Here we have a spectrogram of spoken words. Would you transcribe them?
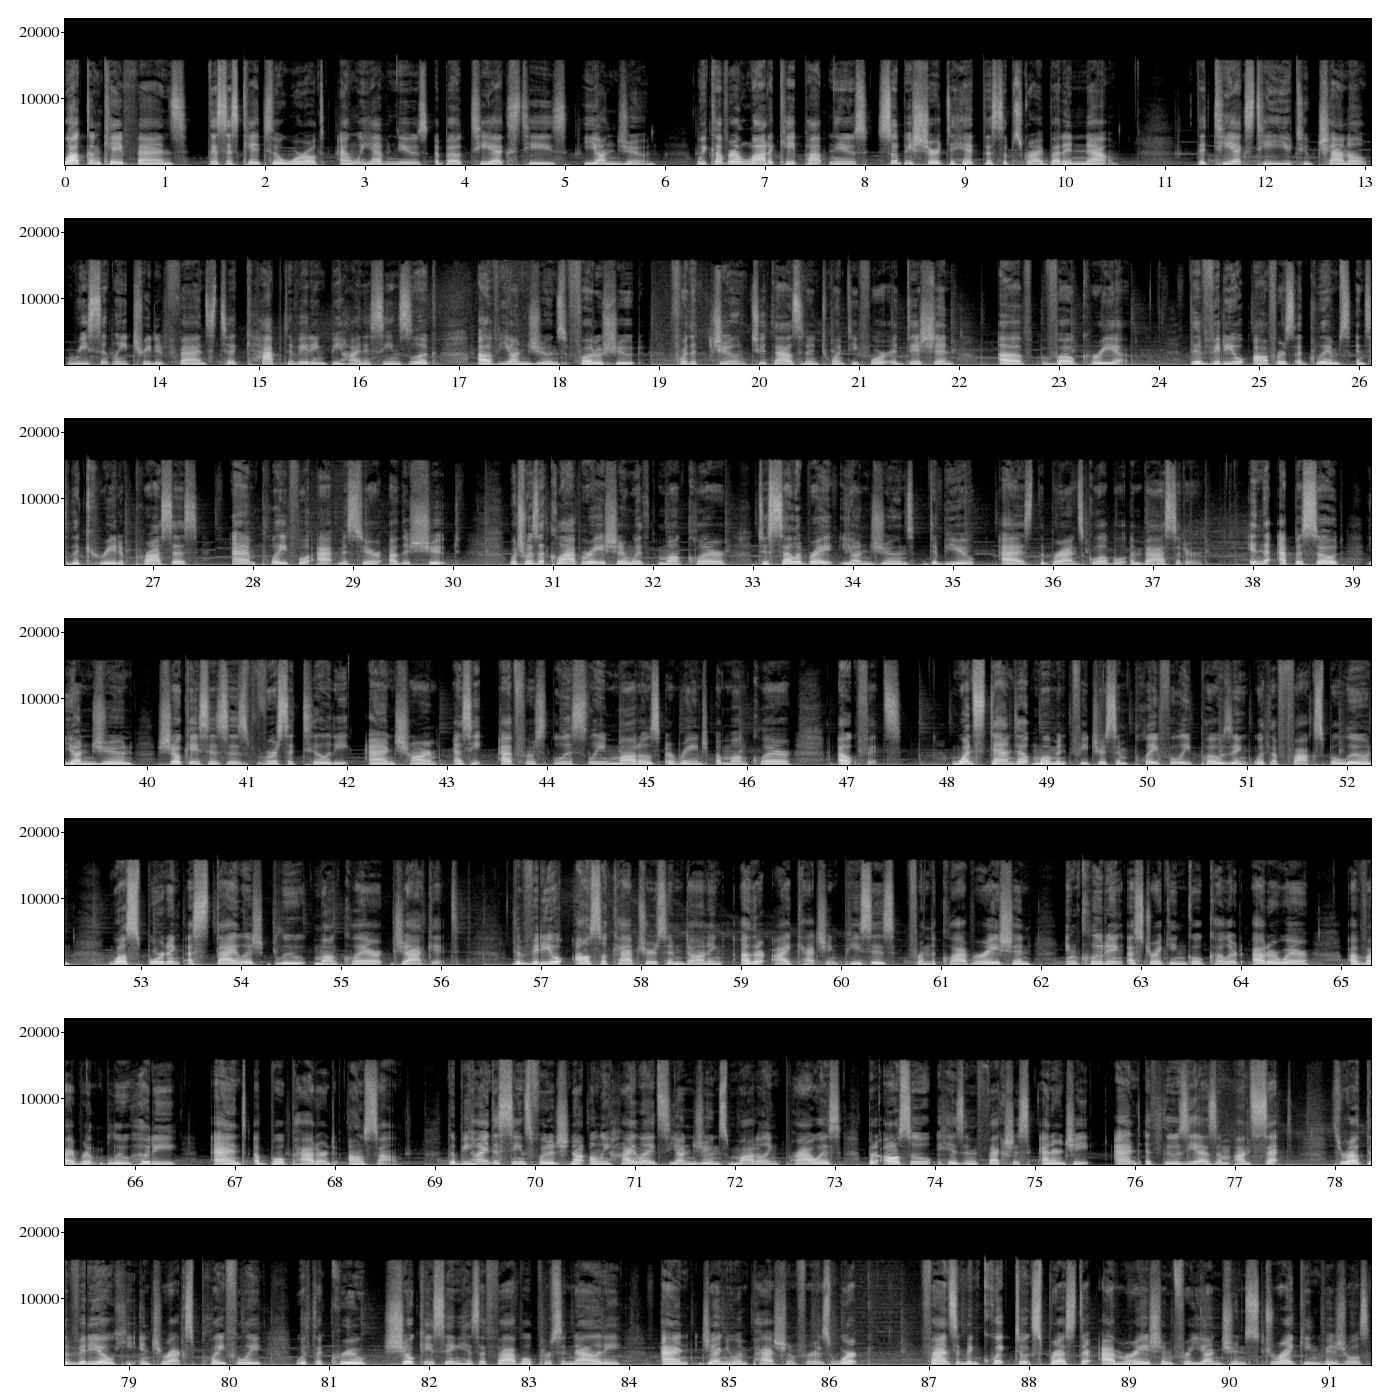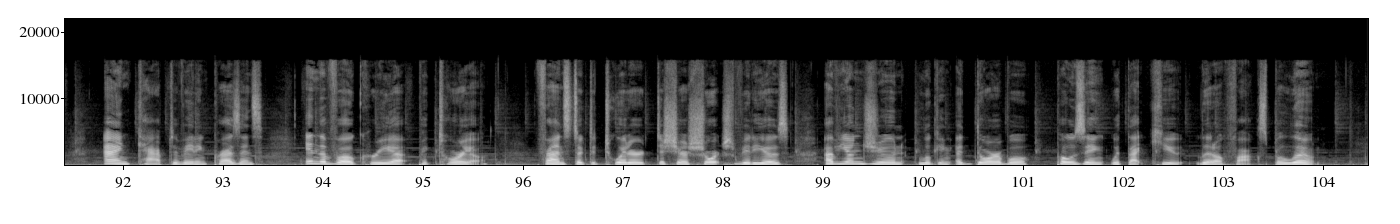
Welcome, K fans. This is K to the World, and we have news about TXT's Yeonjun. We cover a lot of K pop news, so be sure to hit the subscribe button now. The TXT YouTube channel recently treated fans to a captivating behind the scenes look of Yeonjun's photoshoot for the June 2024 edition of Vogue Korea. The video offers a glimpse into the creative process and playful atmosphere of the shoot, which was a collaboration with Moncler to celebrate Yeonjun's debut as the brand's global ambassador. In the episode, Yeonjun showcases his versatility and charm as he effortlessly models a range of Moncler outfits. One standout moment features him playfully posing with a fox balloon while sporting a stylish blue Moncler jacket. The video also captures him donning other eye catching pieces from the collaboration, including a striking gold colored outerwear, a vibrant blue hoodie, and a bow patterned ensemble. The behind the scenes footage not only highlights Yeonjun's modeling prowess, but also his infectious energy and enthusiasm on set. Throughout the video, he interacts playfully with the crew, showcasing his affable personality and genuine passion for his work. Fans have been quick to express their admiration for Yeonjun's striking visuals and captivating presence in the Vogue Korea pictorial. Fans took to Twitter to share short videos of Yeonjun looking adorable, posing with that cute little fox balloon.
